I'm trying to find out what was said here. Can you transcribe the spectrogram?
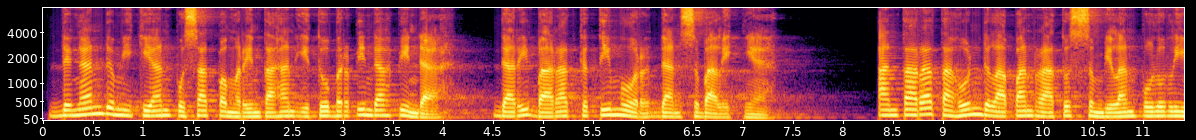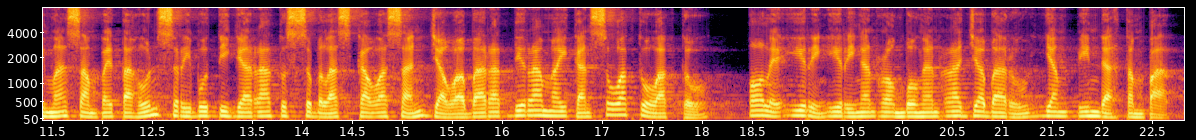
Dengan demikian pusat pemerintahan itu berpindah-pindah, dari barat ke timur dan sebaliknya. Antara tahun 895 sampai tahun 1311 kawasan Jawa Barat diramaikan sewaktu-waktu oleh iring-iringan rombongan Raja Baru yang pindah tempat.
